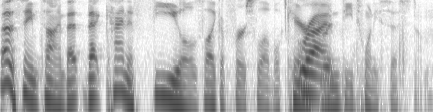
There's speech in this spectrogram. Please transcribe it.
At the same time, that, that kind of feels like a first level character Right. in D20 system.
